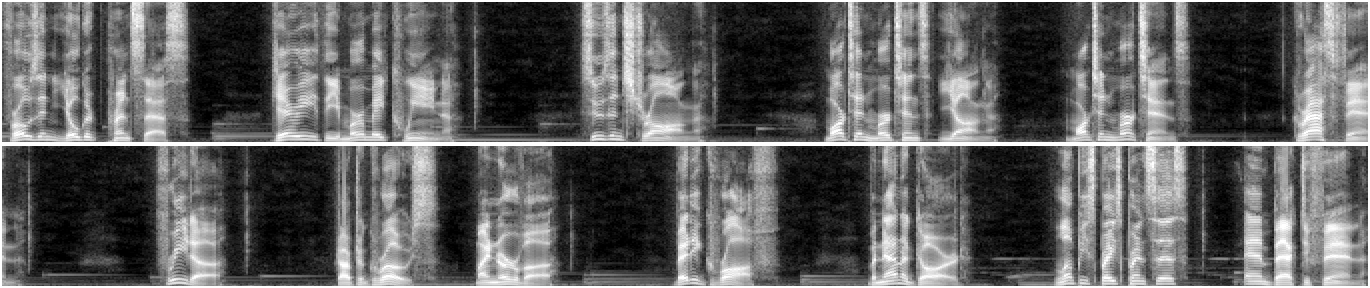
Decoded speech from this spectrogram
Frozen Yogurt Princess, Gary the Mermaid Queen, Susan Strong, Martin Mertens Young, Martin Mertens, Grassfin, Frida, Dr. Gross, Minerva, Betty Grof, Banana Guard, Lumpy Space Princess, and back to Finn.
